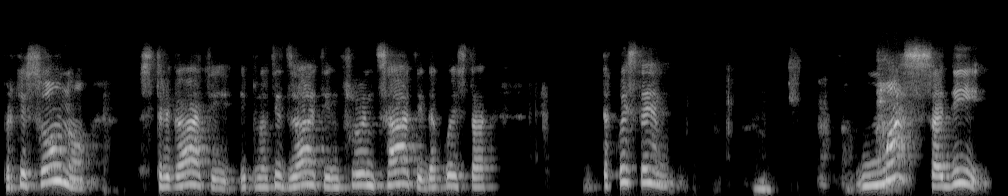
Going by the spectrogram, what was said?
perché sono stregati, ipnotizzati, influenzati da questa da questa massa di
